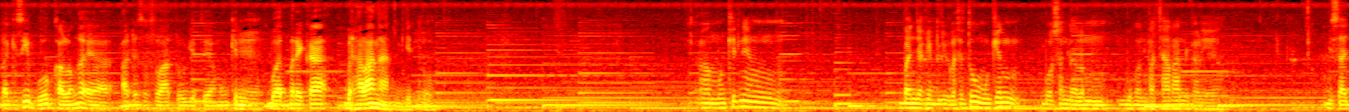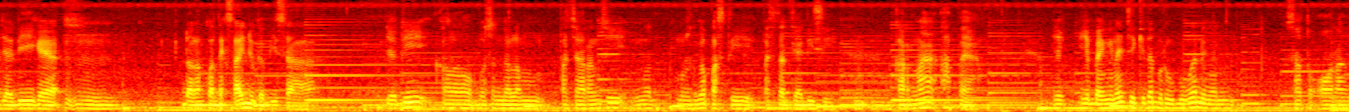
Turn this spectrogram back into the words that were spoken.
lagi sibuk kalau nggak ya ada sesuatu gitu yang mungkin Iya. buat mereka berhalangan gitu Eh, mungkin yang banyak yang dikasih itu mungkin bosan dalam hubungan pacaran kali ya. Bisa jadi kayak Hmm, dalam konteks lain juga bisa. Jadi kalau bosan dalam pacaran sih menurut, menurut gua pasti pasti terjadi sih. Mm-mm. karena apa ya? Ya, ya bayangin aja kita berhubungan dengan satu orang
